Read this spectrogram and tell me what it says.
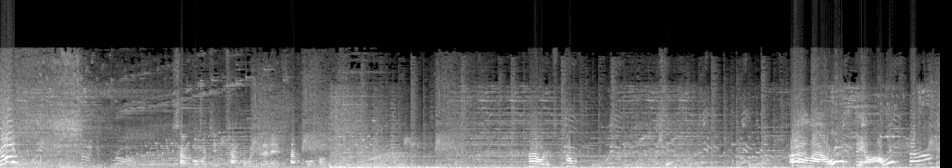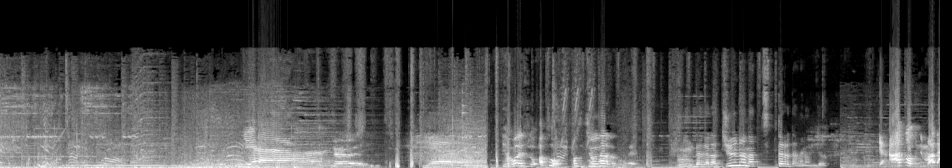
よ.し !3 個持ち、3個持ちでね、3個倒す。はい俺た来てあお前煽って。よ煽ったイエーイイェーイ。やばいぞ、あと、あと17だぞ、俺。うんだから17っつったらダメなんだよいや、あとね、まだ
